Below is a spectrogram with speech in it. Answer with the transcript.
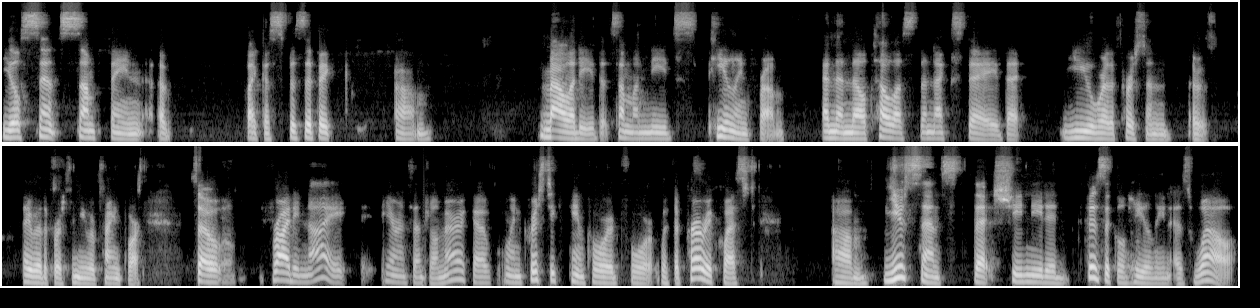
you'll sense something of like a specific um, malady that someone needs healing from and then they'll tell us the next day that you were the person that they were the person you were praying for. So Friday night here in Central America, when Christy came forward for with a prayer request, um, you sensed that she needed physical healing as well.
